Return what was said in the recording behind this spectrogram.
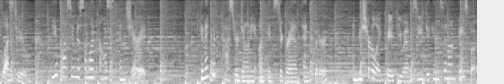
blessed you, be a blessing to someone else and share it. Connect with Pastor Johnny on Instagram and Twitter, and be sure to like Faith UMC Dickinson on Facebook.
